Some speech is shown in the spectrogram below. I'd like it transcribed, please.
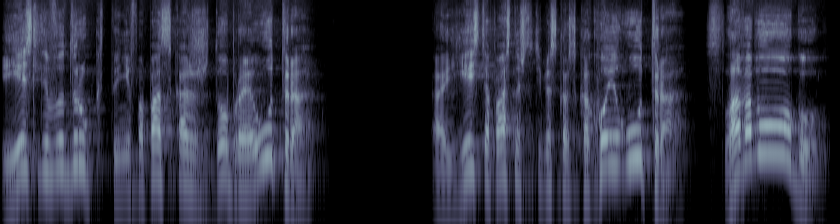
И если вдруг ты не в попад скажешь «доброе утро», а есть опасность, что тебе скажут «какое утро? Слава Богу!»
